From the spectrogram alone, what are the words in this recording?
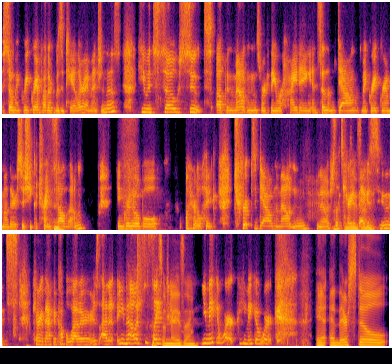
So my great grandfather, who was a tailor, I mentioned this. He would sew suits up in the mountains where they were hiding and send them down with my great grandmother, so she could try and Hmm. sell them in Grenoble on her like trips down the mountain. You know, she's like That's carry a bag of suits, carry back a couple letters. I don't, you know, it's just like that's amazing. you make it work. You make it work. And and they're still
